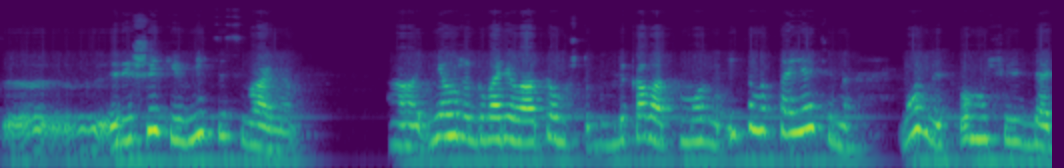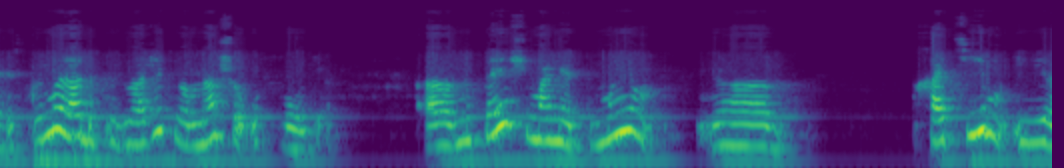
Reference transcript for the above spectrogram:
э, решить ее вместе с вами. Я уже говорила о том, что публиковаться можно и самостоятельно, можно и с помощью издательства. И мы рады предложить вам наши услуги. В настоящий момент мы хотим и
